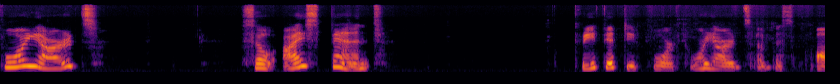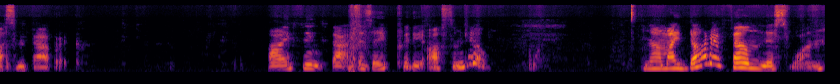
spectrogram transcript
four yards. So I spent 350 for four yards of this awesome fabric. I think that is a pretty awesome deal. Now my daughter found this one.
